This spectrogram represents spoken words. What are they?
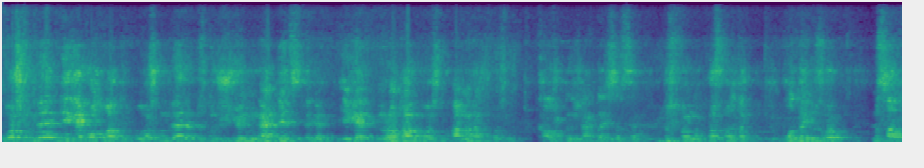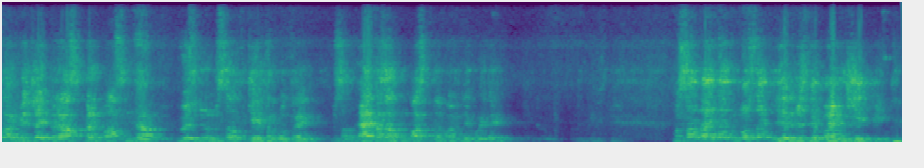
осының бәрі неге болып жатыр осының бәрі біздің жүйенің әділетсіздігі. Егер нұр отан болсын аманат болсын халықтың жағдай жасаса біз соны қос қолдаймыз ғой. Мысалға мен жай бір, бір басында өзімнің мысал келтіріп отырайын. Мысалы әр қазақтың басында бар деп ойлаймын. Мысалы айтатын болсақ елімізде байлық жетпейді.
